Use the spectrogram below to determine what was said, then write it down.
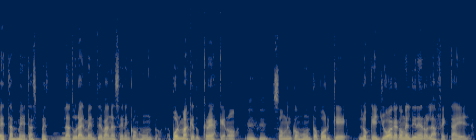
estas metas pues naturalmente van a ser en conjunto, por más que tú creas que no. Son en conjunto porque lo que yo haga con el dinero le afecta a ella.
